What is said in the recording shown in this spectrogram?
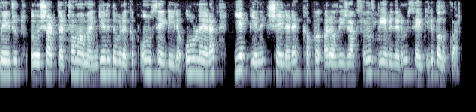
mevcut e, şartları tamamen geride bırakıp onu sevgiyle uğurlayarak yepyeni şeylere kapı aralayacaksınız diyebilirim sevgili balıklar.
